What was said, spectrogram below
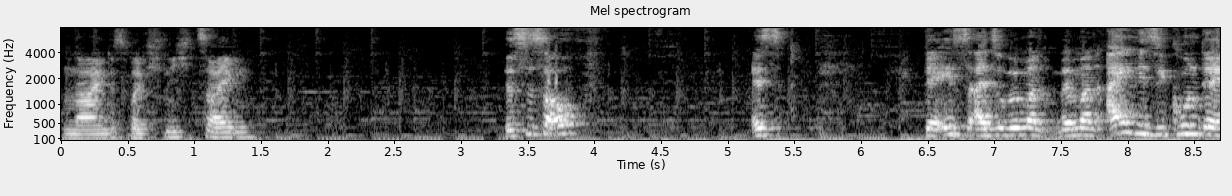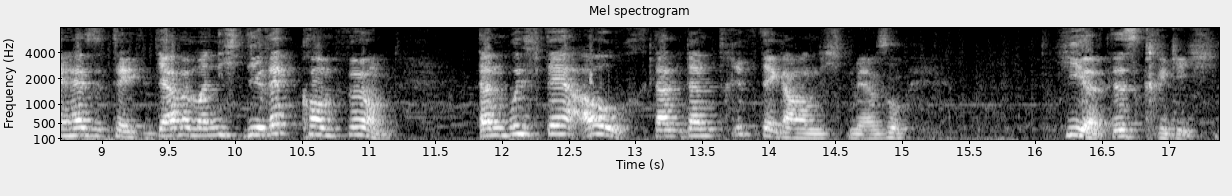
Nein, das wollte ich nicht zeigen. Das ist auch... Es... Der ist also, wenn man, wenn man eine Sekunde hesitated, ja, wenn man nicht direkt confirmt, dann whifft der auch. Dann, dann trifft er gar nicht mehr. So, hier, das krieg ich.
